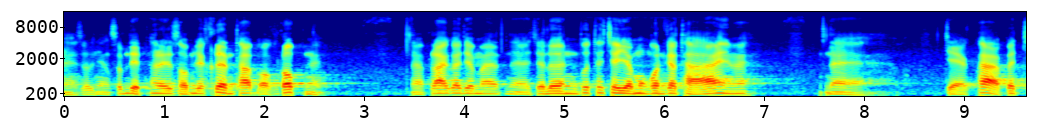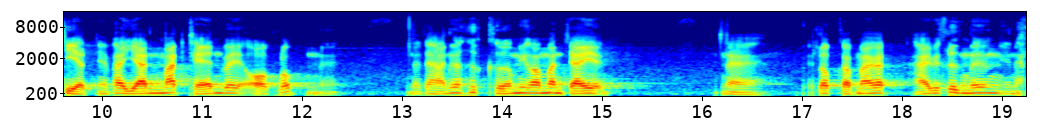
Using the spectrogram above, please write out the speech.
นะส่วนอย่างสมเด็จพระนเรศวรจะเคลื่อนทัพออกรบนะนะพระก็จะมานะเจริญพุทธชัยมงคลคาถาใช่ไหมนะ แจกผ้าประเจียดเนี่ยผ้ายันมัดแขนไปออกรบนะทหารก็ฮึกเหิมมีความมั่นใจนะรบกลับมาก็หายไปครึ่งนึงอย่างนะ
